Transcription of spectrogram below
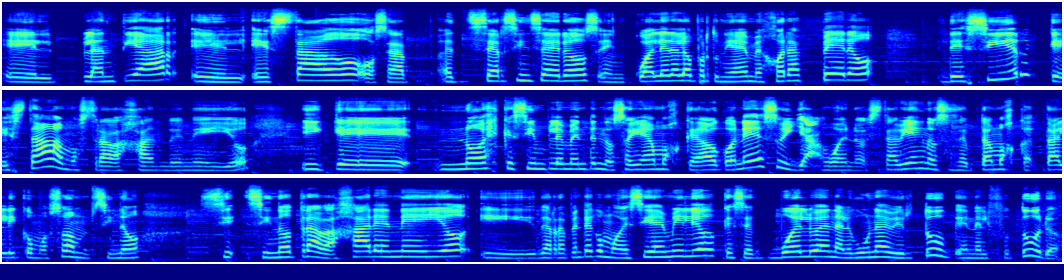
el plantear el estado, o sea, ser sinceros en cuál era la oportunidad de mejora, pero decir que estábamos trabajando en ello y que no es que simplemente nos hayamos quedado con eso y ya, bueno, está bien, nos aceptamos tal y como son, sino sino trabajar en ello y de repente, como decía Emilio, que se vuelva en alguna virtud en el futuro.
